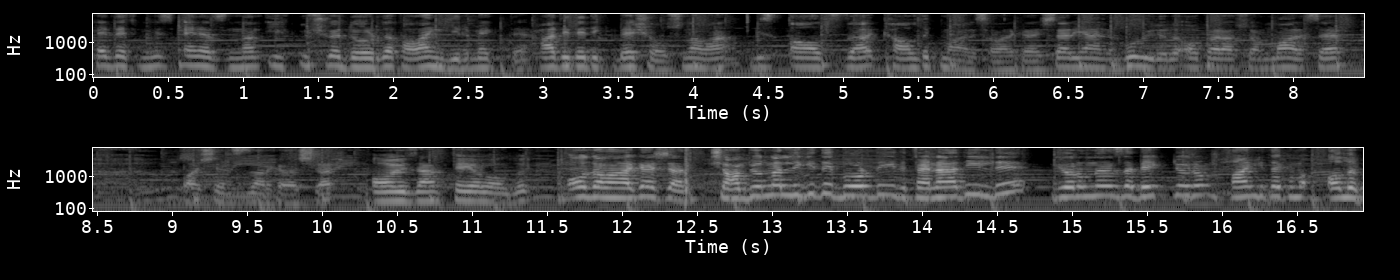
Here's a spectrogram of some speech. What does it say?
hedefimiz en azından ilk 3 ve 4'e falan girmekti. Hadi dedik 5 olsun ama biz 6'da kaldık maalesef arkadaşlar. Yani bu videoda operasyon maalesef başarısız arkadaşlar. O yüzden fail olduk. O zaman arkadaşlar Şampiyonlar Ligi de bu arada iyiydi. Fena değildi. Yorumlarınızı da bekliyorum. Hangi takımı alıp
